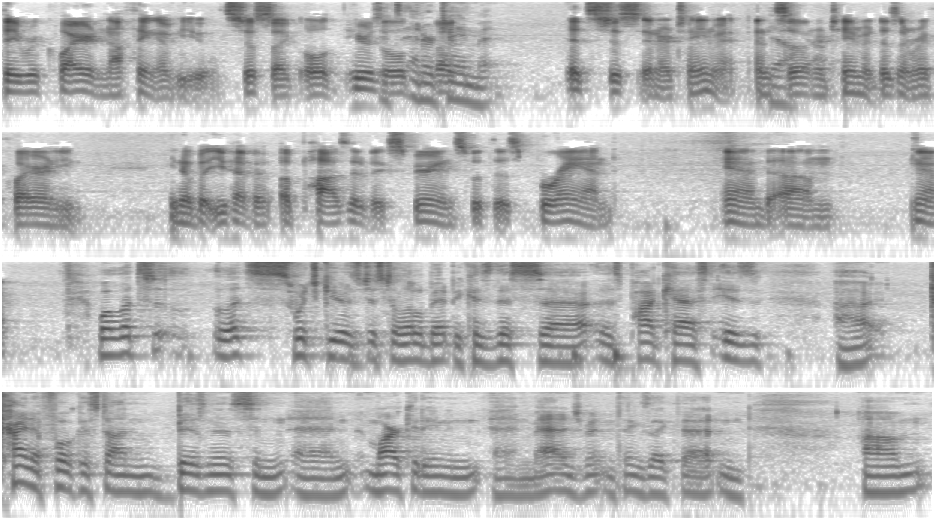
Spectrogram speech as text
they require nothing of you. It's just like old. Here's it's old. like, entertainment. it's just entertainment, and so entertainment doesn't require any, you know. But you have a, a positive experience with this brand, and um, yeah, Well, let's let's switch gears just a little bit because this uh, this podcast is uh, kind of focused on business and, and marketing and, and management and things like that. And um,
